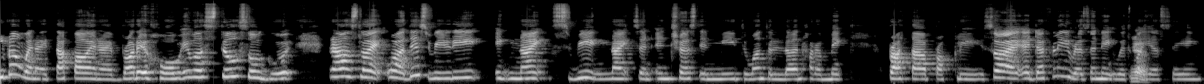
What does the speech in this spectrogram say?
Even when I tap out and I brought it home, it was still so good. And I was like, wow, this really ignites, reignites an interest in me to want to learn how to make prata properly. So I, I definitely resonate with Yeah. what you're saying.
